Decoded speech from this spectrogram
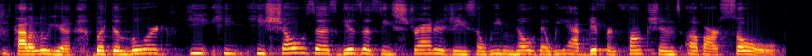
Hallelujah. But the Lord, he, he, he shows us, gives us these strategies so we know that we have different functions of our soul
